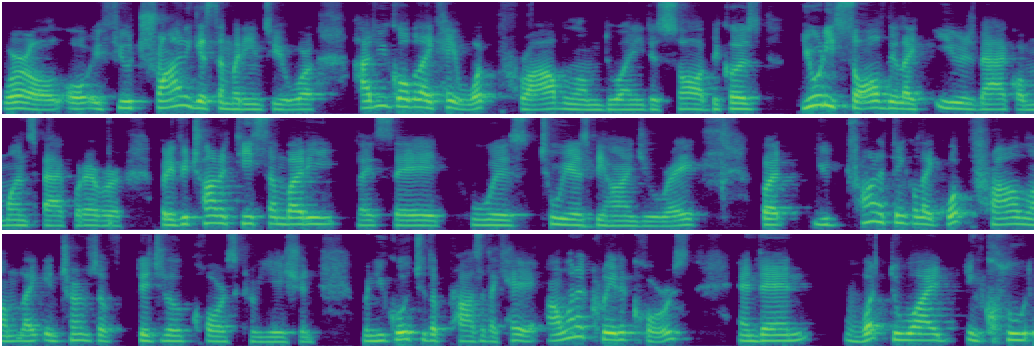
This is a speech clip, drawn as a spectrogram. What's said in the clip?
world or if you're trying to get somebody into your world how do you go like hey what problem do i need to solve because you already solved it like years back or months back, whatever. But if you're trying to teach somebody, let's say, who is two years behind you, right? But you're trying to think of like what problem, like in terms of digital course creation, when you go to the process, like, hey, I want to create a course, and then what do I include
